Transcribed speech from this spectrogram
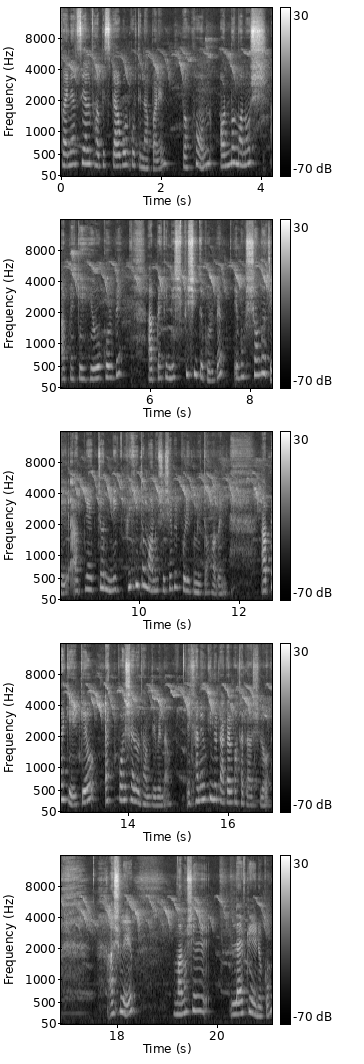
ফাইন্যান্সিয়ালভাবে স্টেবল করতে না পারেন, তখন অন্য মানুষ আপনাকে হেয় করবে আপনাকে নিষ্পেষিত করবে এবং সমাজে আপনি একজন নিগৃহীত মানুষ হিসেবে পরিগণিত হবেন। আপনাকে কেউ এক পয়সারও দাম দেবে না। এখানেও কিন্তু টাকার কথাটা আসলো। আসলে মানুষের লাইফটা এরকম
